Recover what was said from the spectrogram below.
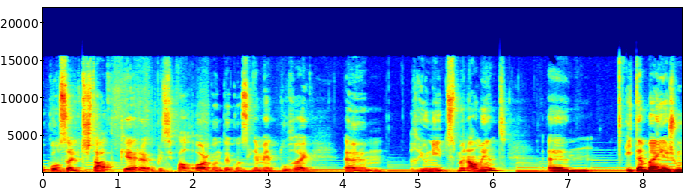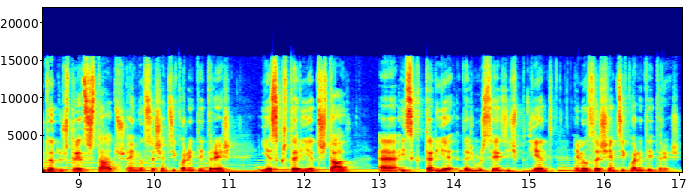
o Conselho de Estado, que era o principal órgão de aconselhamento do rei, um, reunido semanalmente, um, e também a Junta dos Três Estados em 1643 e a Secretaria de Estado uh, e Secretaria das Mercês e Expediente em 1643.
